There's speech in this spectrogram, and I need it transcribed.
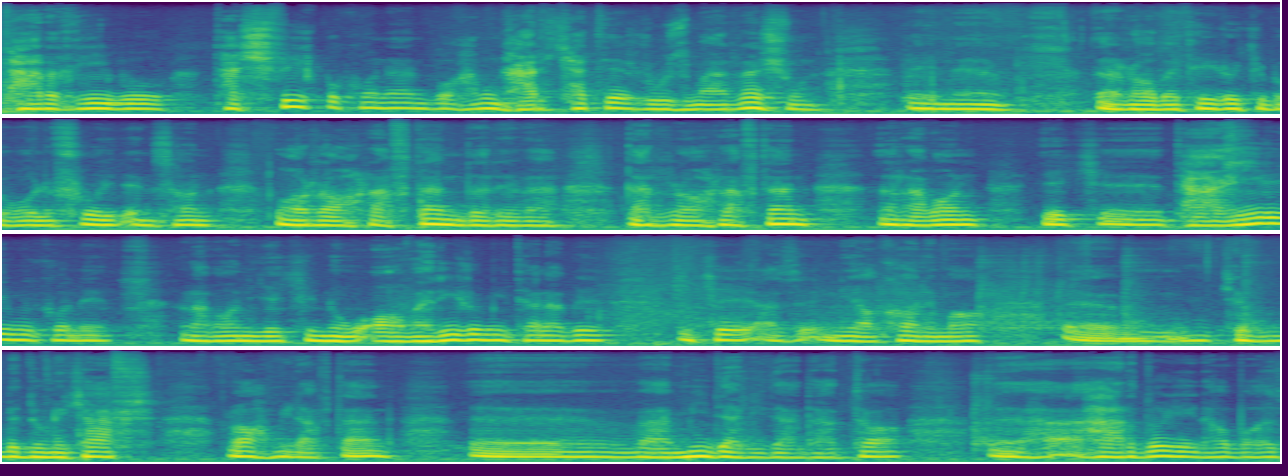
ترغیب و تشویق بکنن با همون حرکت روزمرهشون این در رابطه ای رو که به قول فروید انسان با راه رفتن داره و در راه رفتن روان یک تغییری می‌کنه روان یک نوآوری رو میطلبه که از نیاکان ما که بدون کفش راه می‌رفتند و میدویدند حتی هر دوی اینها باعث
